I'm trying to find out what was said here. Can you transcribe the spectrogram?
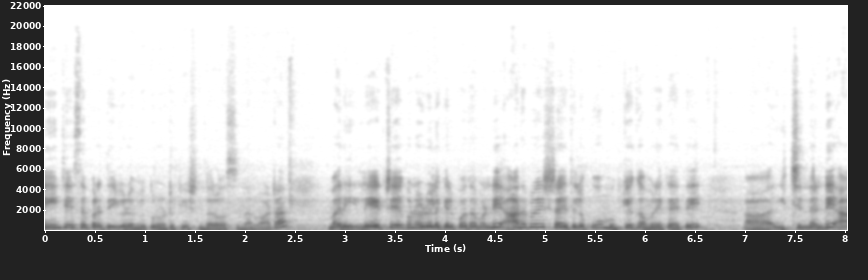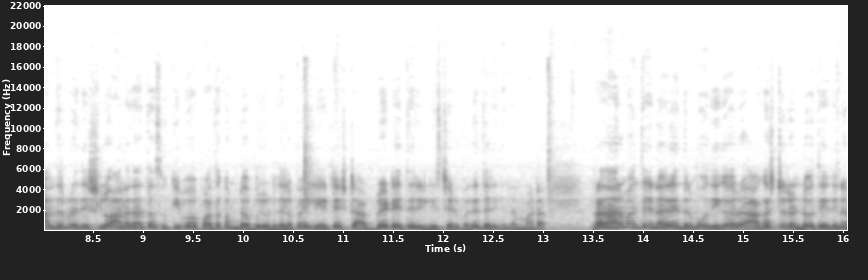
నేను చేసే ప్రతి వీడియో మీకు నోటిఫికేషన్ ద్వారా వస్తుందన్నమాట. మరి లేట్ చేయకుండా వీడియోలోకి వెళ్ళిపోతామండి. ఆంధ్రప్రదేశ్ రైతులకు ముఖ్య గమనిక అయితే ఇచ్చిందండి. ఆంధ్రప్రదేశ్లో అన్నదాత సుఖీభావ పథకం డబ్బులు విడుదలపై లేటెస్ట్ అప్డేట్ అయితే రిలీజ్ చేయడం అయితే జరిగిందనమాట ప్రధానమంత్రి నరేంద్ర మోదీ గారు ఆగస్టు రెండవ తేదీన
